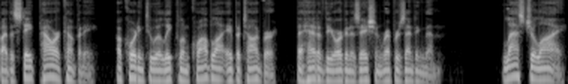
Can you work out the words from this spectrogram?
by the state power company, according to Elikplim Kwabla Apetorgbor, the head of the organization representing them. Last July,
